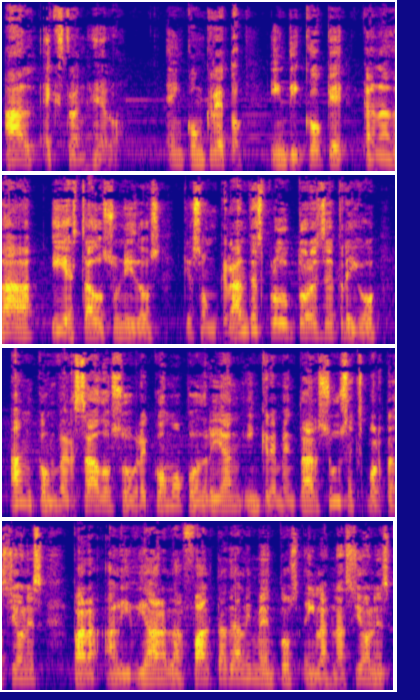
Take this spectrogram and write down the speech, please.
al extranjero. En concreto, indicó que Canadá y Estados Unidos, que son grandes productores de trigo, han conversado sobre cómo podrían incrementar sus exportaciones para aliviar la falta de alimentos en las naciones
